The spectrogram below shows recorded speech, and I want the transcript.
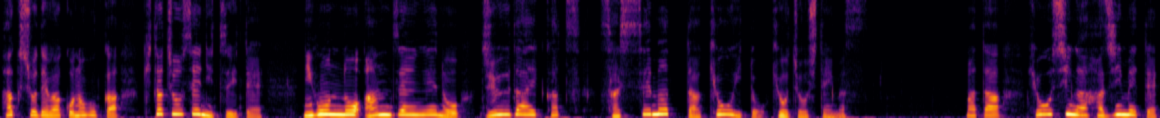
白書ではこのほか北朝鮮について日本の安全への重大かつ差し迫った脅威と強調しています。また、表紙が初めて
